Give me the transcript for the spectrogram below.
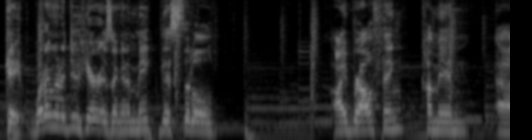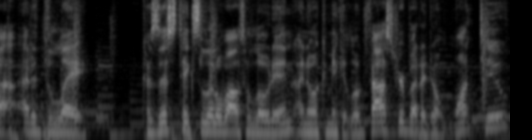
Okay, what I'm to do here is I'm to make this little eyebrow thing come in uh, at a delay because this takes a little while to load in. I know I can make it load faster, but I don't want to.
